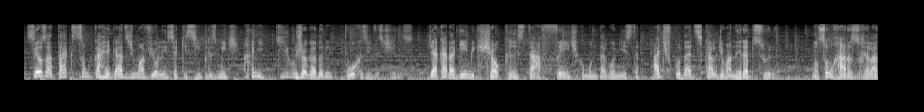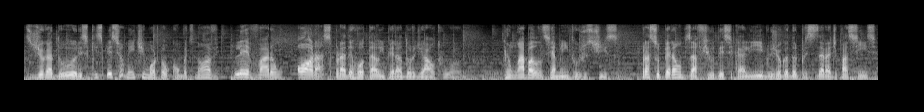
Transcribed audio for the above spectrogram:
Seus ataques são carregados de uma violência que simplesmente aniquila o jogador em poucas investidas. E a cada game que Shao Kahn está à frente como antagonista, a dificuldade escala de maneira absurda. Não são raros os relatos de jogadores que, especialmente em Mortal Kombat 9, levaram horas para derrotar o Imperador de Outworld. Não há balanceamento ou justiça. Para superar um desafio desse calibre, o jogador precisará de paciência,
